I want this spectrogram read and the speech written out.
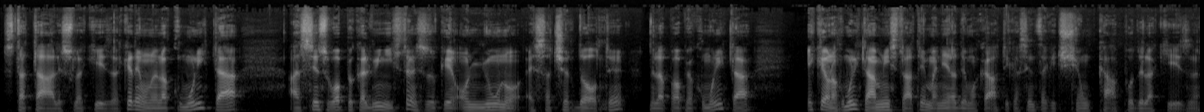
statale sulla Chiesa, credevano nella comunità al senso proprio calvinista, nel senso che ognuno è sacerdote nella propria comunità e che è una comunità amministrata in maniera democratica, senza che ci sia un capo della Chiesa.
